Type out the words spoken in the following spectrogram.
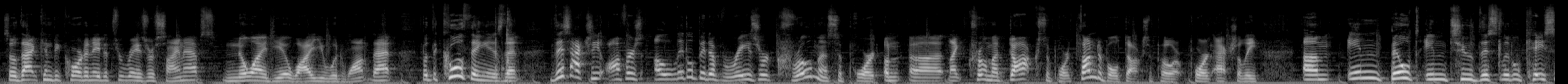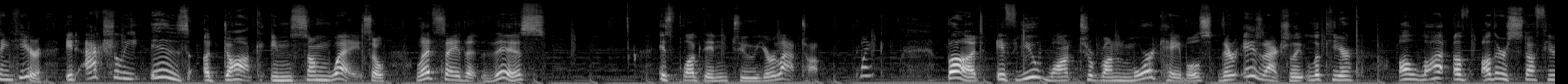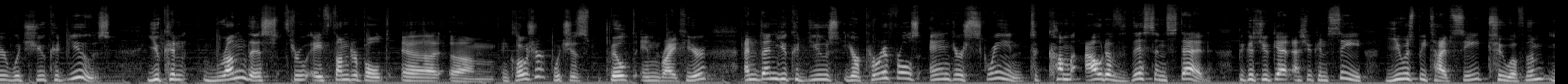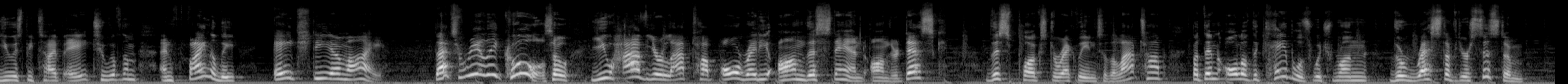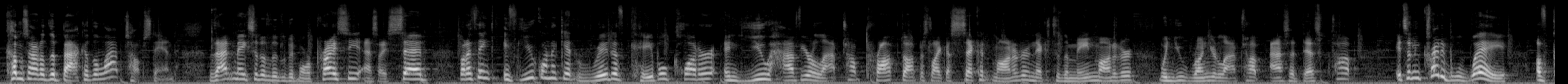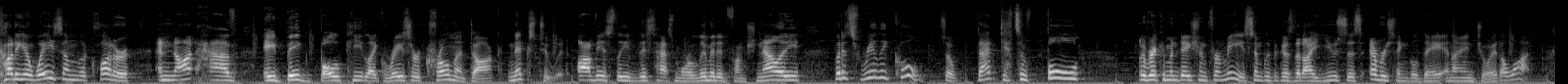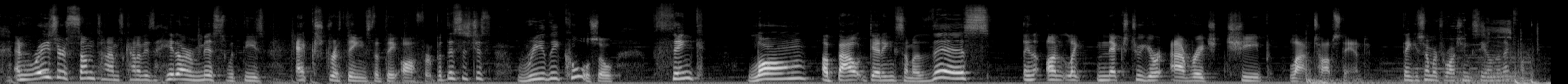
so that can be coordinated through Razer Synapse. No idea why you would want that. But the cool thing is that this actually offers a little bit of Razer Chroma support, uh, like Chroma dock support, Thunderbolt dock support actually, um, in built into this little casing here. It actually is a dock in some way. So let's say that this is plugged into your laptop. Blink. But if you want to run more cables, there is actually, look here, a lot of other stuff here which you could use. You can run this through a Thunderbolt uh, um, enclosure, which is built in right here, and then you could use your peripherals and your screen to come out of this instead, because you get, as you can see, USB Type-C, two of them, USB Type-A, two of them, and finally, HDMI. That's really cool. So you have your laptop already on this stand on their desk, this plugs directly into the laptop, but then all of the cables which run the rest of your system comes out of the back of the laptop stand. That makes it a little bit more pricey, as I said, but I think if you're gonna get rid of cable clutter and you have your laptop propped up as like a second monitor next to the main monitor when you run your laptop as a desktop, it's an incredible way of cutting away some of the clutter and not have a big bulky like Razer Chroma dock next to it. Obviously this has more limited functionality, but it's really cool. So that gets a full recommendation for me simply because that I use this every single day and I enjoy it a lot. And Razer sometimes kind of is hit or miss with these extra things that they offer, but this is just really cool. So think long about getting some of this in, on, like next to your average cheap laptop stand. Thank you so much for watching. See you on the next one.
